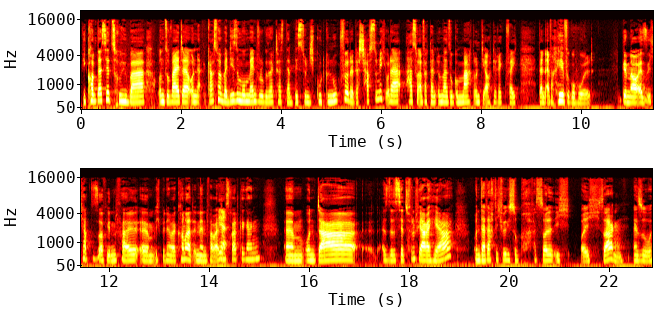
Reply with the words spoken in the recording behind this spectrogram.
wie kommt das jetzt rüber und so weiter. Und gab es mal bei diesem Moment, wo du gesagt hast, da bist du nicht gut genug für oder das schaffst du nicht, oder hast du einfach dann immer so gemacht und dir auch direkt vielleicht dann einfach Hilfe geholt? Genau, also ich habe das auf jeden Fall. Ähm, ich bin ja bei Konrad in den Verwaltungsrat ja. gegangen. Ähm, und da, also das ist jetzt fünf Jahre her. Und da dachte ich wirklich so, boah, was soll ich euch sagen? Also,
